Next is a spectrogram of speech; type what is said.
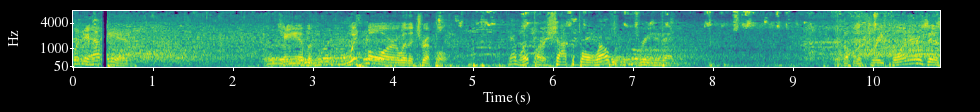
When you have him. Whitmore with a triple. Yeah, Whitmore shot the ball well from three today. A couple of three-pointers as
